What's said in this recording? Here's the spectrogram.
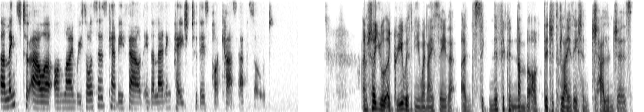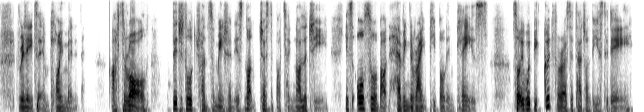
Uh, links to our online resources can be found in the landing page to this podcast episode. I'm sure you'll agree with me when I say that a significant number of digitalization challenges relate to employment. After all, digital transformation is not just about technology, it's also about having the right people in place. So it would be good for us to touch on these today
